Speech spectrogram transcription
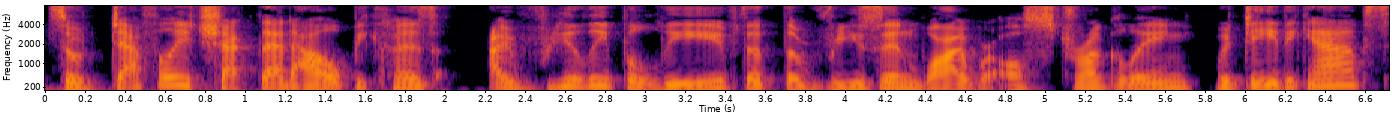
So definitely check that out because I really believe that the reason why we're all struggling with dating apps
